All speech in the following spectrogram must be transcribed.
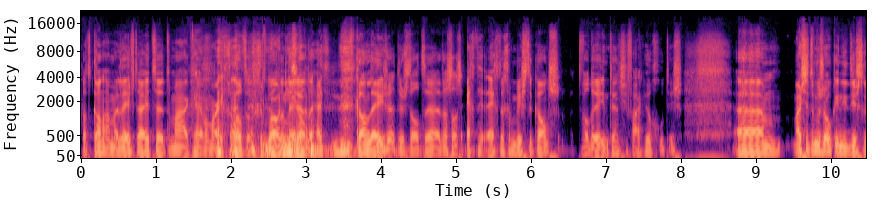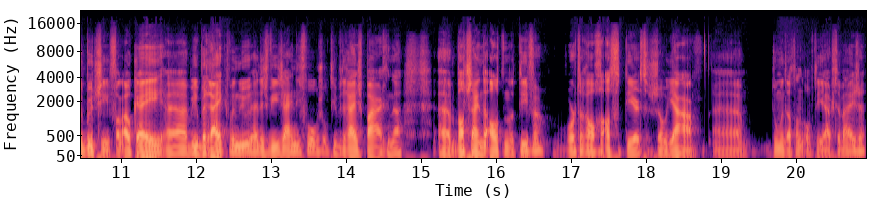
Dat kan aan mijn leeftijd uh, te maken hebben, maar ik geloof dat de gemiddelde Nederlander het niet kan lezen. Dus dat, dat is echt, echt een gemiste kans. Terwijl de intentie vaak heel goed is. Um, maar zit hem dus ook in die distributie van oké, okay, uh, wie bereiken we nu? Hè? Dus wie zijn die volgers op die bedrijfspagina? Uh, wat zijn de alternatieven? Wordt er al geadverteerd? Zo ja, uh, doen we dat dan op de juiste wijze?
